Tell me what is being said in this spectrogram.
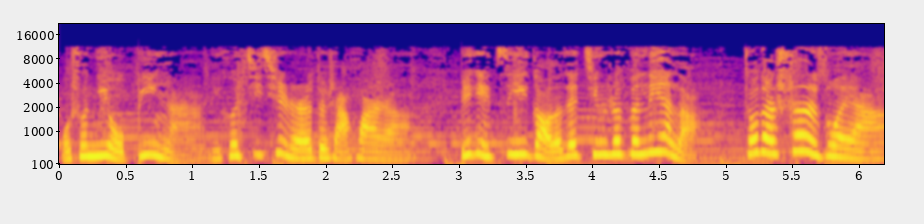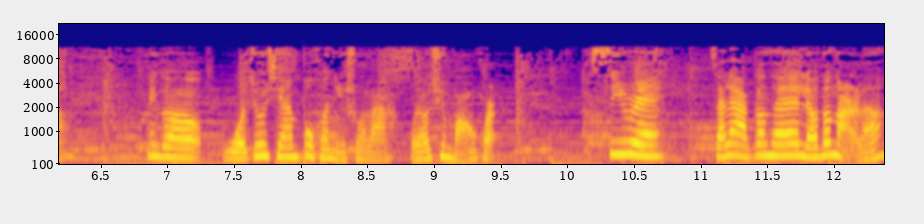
我说你有病啊！你和机器人对啥话啊？别给自己搞得再精神分裂了，找点事儿做呀。那个，我就先不和你说了，我要去忙会儿。Siri，咱俩刚才聊到哪儿了？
